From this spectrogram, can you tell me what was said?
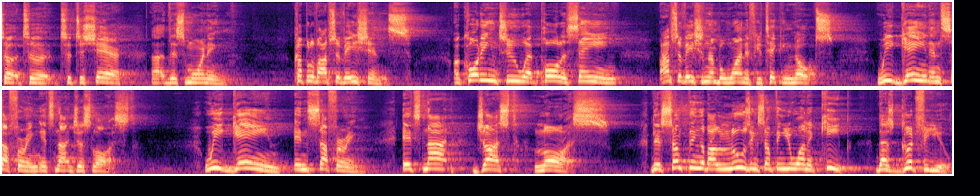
to, to, to, to share uh, this morning. A couple of observations. According to what Paul is saying, observation number one, if you're taking notes, we gain in suffering, it's not just lost. We gain in suffering, it's not just loss. There's something about losing something you want to keep that's good for you,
